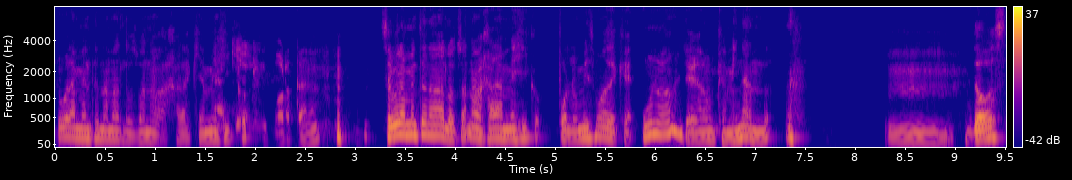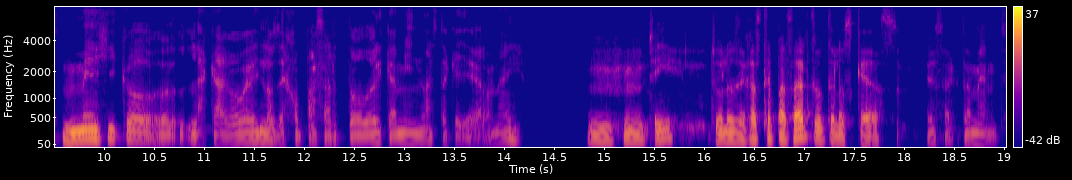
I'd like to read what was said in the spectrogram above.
seguramente nada más los van a bajar aquí a México. ¿A importa, ¿no? seguramente nada más los van a bajar a México por lo mismo de que uno, llegaron caminando. Mm. Dos, México la cagó y los dejó pasar todo el camino hasta que llegaron ahí. Sí, tú los dejaste pasar, tú te los quedas. Exactamente.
